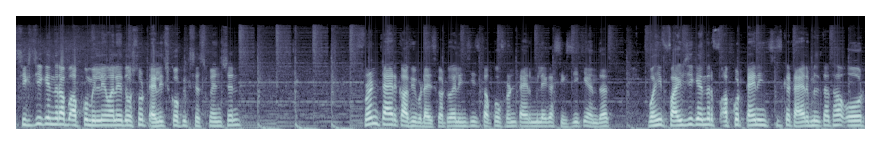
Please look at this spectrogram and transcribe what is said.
6G के अंदर अब आपको मिलने वाले हैं दोस्तों टेलीस्कोपिक सस्पेंशन फ्रंट टायर काफ़ी बड़ा इसका 12 इंचज का आपको फ्रंट टायर मिलेगा 6G के अंदर। वहीं 5G के अंदर आपको 10 इंचज का टायर मिलता था और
